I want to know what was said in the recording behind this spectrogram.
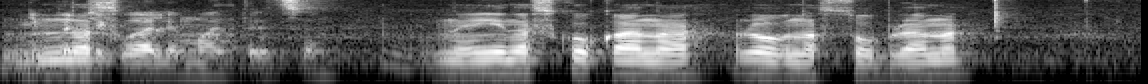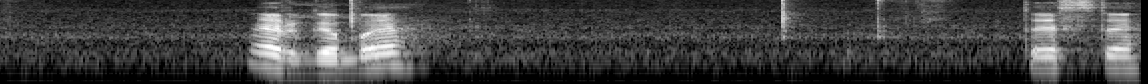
Не Нас- потекла ли матрица? И насколько она ровно собрана. RGB. Тесты.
